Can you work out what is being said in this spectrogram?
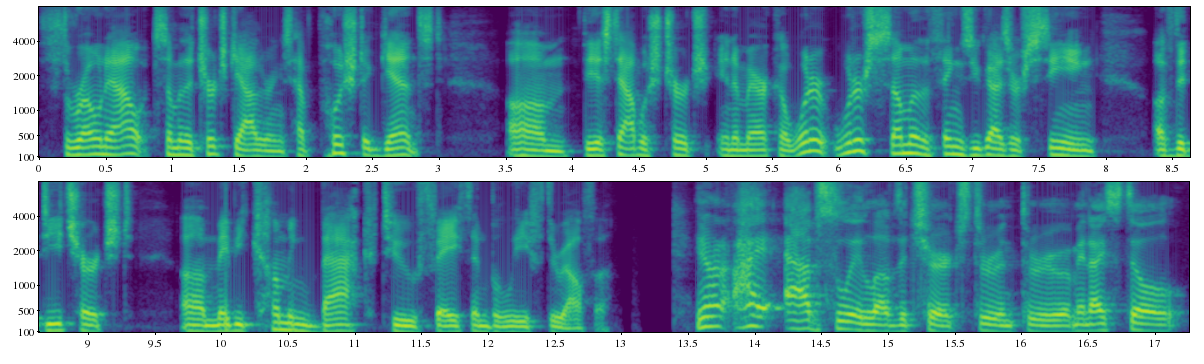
thrown out some of the church gatherings, have pushed against um, the established church in America. What are what are some of the things you guys are seeing of the dechurched um, maybe coming back to faith and belief through Alpha? You know, I absolutely love the church through and through. I mean, I still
